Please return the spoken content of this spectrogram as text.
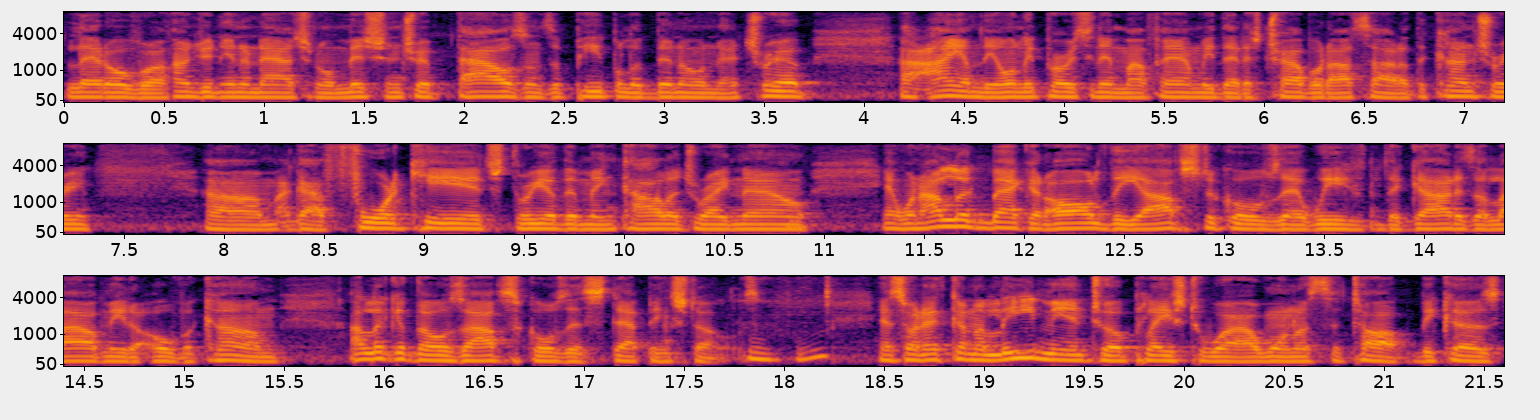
led over 100 international mission trips. Thousands of people have been on that trip. Uh, I am the only person in my family that has traveled outside of the country. Um, I got four kids, three of them in college right now. And when I look back at all the obstacles that we that God has allowed me to overcome, I look at those obstacles as stepping stones. Mm-hmm. And so that's going to lead me into a place to where I want us to talk because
